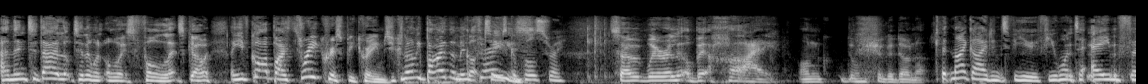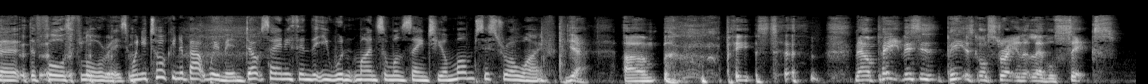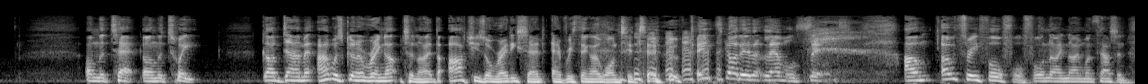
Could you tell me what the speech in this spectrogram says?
and then today I looked in and went, "Oh, it's full. Let's go." And you've got to buy three Krispy Kremes. You can only buy them in Got threes. two's compulsory. So we're a little bit high on sugar donuts. But my guidance for you, if you want to aim for the fourth floor, is when you're talking about women, don't say anything that you wouldn't mind someone saying to your mum, sister, or wife. Yeah. Um, Pete. now, Pete, this is Pete has gone straight in at level six on the tech on the tweet. God damn it! I was going to ring up tonight, but Archie's already said everything I wanted to. Pete's got in at level six. Um, oh three four four four nine nine one thousand.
